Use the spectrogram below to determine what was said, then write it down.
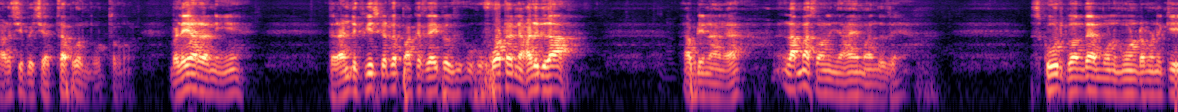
கடைசி போய் செத்தா போதும் கொடுத்துருவோம் விளையாடா நீ. இந்த ரெண்டு ஃபீஸ் கட்ட பக்கத்து கை ஃபோட்டோ என்ன அழுகுதா? அப்படின்னாங்க. இல்லை அம்மா சொன்ன நியாயமாக இருந்தது. ஸ்கூலுக்கு வந்தால் மூணு மூன்றரை மணிக்கு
